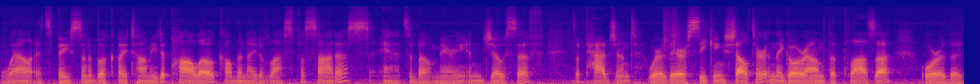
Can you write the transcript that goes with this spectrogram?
Well, it's based on a book by Tomie dePaola called The Night of Las Posadas, and it's about Mary and Joseph. It's a pageant where they're seeking shelter and they go around the plaza or the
